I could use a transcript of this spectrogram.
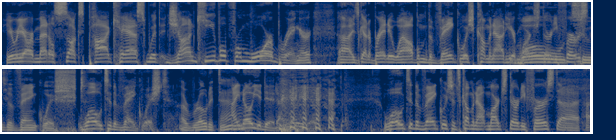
Here we are, Metal Sucks podcast with John Kevill from Warbringer. Uh, he's got a brand new album, The Vanquish, coming out here March Woe 31st. to the vanquished. Woe to the Vanquished. I wrote it down. I know you did. I know you did. Woe to the Vanquish. It's coming out March 31st, uh,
